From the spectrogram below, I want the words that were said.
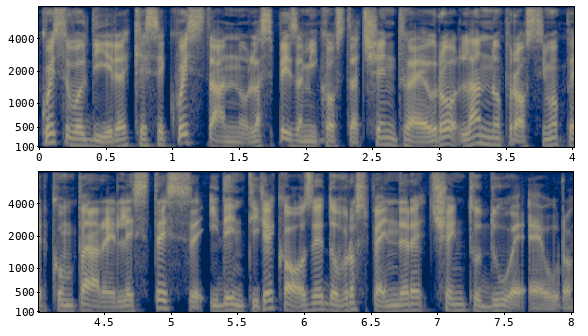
Questo vuol dire che se quest'anno la spesa mi costa 100 euro, l'anno prossimo per comprare le stesse identiche cose dovrò spendere 102 euro.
